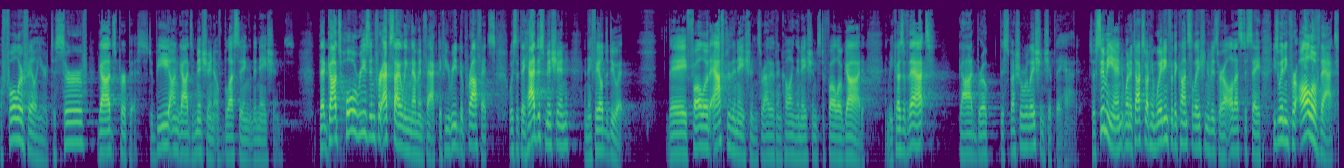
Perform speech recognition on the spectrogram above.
a fuller failure to serve God's purpose, to be on God's mission of blessing the nations. That God's whole reason for exiling them, in fact, if you read the prophets, was that they had this mission and they failed to do it. They followed after the nations rather than calling the nations to follow God. And because of that, God broke this special relationship they had. So, Simeon, when it talks about him waiting for the consolation of Israel, all that's to say, he's waiting for all of that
